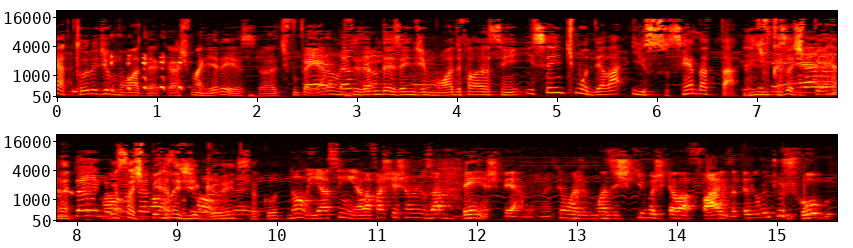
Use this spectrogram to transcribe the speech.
caricatura de moda, que eu acho maneiro é isso. Ela, Tipo, pegaram, também. fizeram um desenho de moda e falaram assim: e se a gente modelar isso, sem adaptar? Tipo, com essas Ela pernas, andando, com essas ela pernas gigantes, né? sacou? Não, e assim, ela faz questão de usar bem as pernas, né? Tem umas, umas esquivas que ela faz, até durante o jogo,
